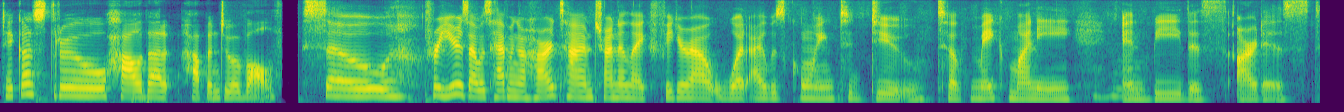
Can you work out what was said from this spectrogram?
Take us through how that happened to evolve. So, for years, I was having a hard time trying to like figure out what I was going to do to make money and be this artist.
